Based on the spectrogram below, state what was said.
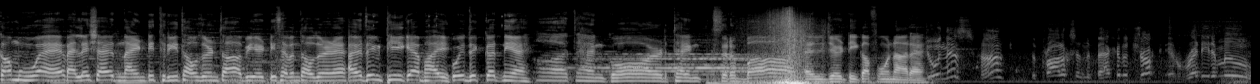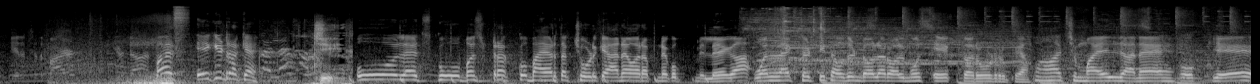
कम हुआ है। पहले शायद 93,000 था अभी 87,000 है। आई थिंक ठीक है भाई कोई दिक्कत नहीं है। थैंक गॉड थैंक्स रब्बा एलजेटी का फ़ोन आ रहा है. बस एक ही ट्रक है। जी। ओ लेट्स गो बस ट्रक को बाहर तक छोड़ के आना है और अपने को मिलेगा। One lakh thirty thousand dollar almost एक करोड़ रुपया। पाँच माइल जाना है। ओके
